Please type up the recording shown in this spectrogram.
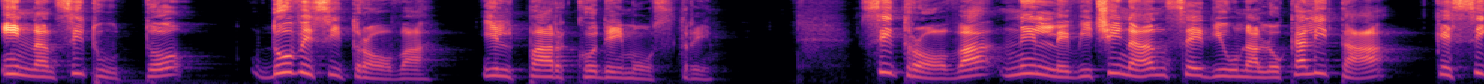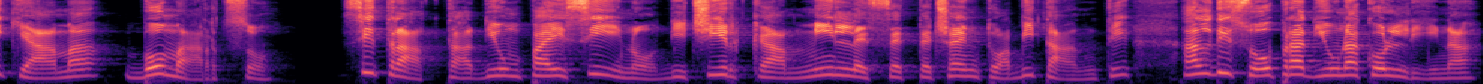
Innanzitutto, dove si trova il Parco dei Mostri? Si trova nelle vicinanze di una località che si chiama Bomarzo. Si tratta di un paesino di circa 1700 abitanti al di sopra di una collina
